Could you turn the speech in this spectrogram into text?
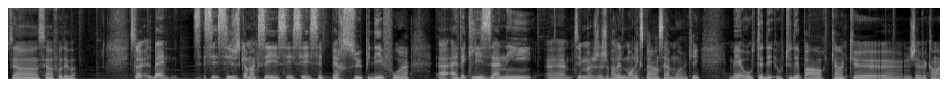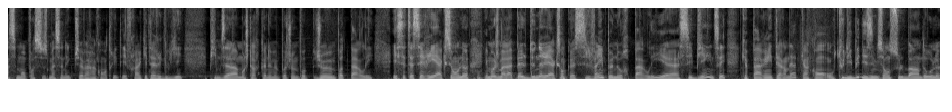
c'est un, faux débat. C'est ben, juste comment c'est perçu, puis des fois, euh, avec les années, euh, tu sais, moi, je, je parlais de mon expérience à moi, OK? Mais au au tout départ, quand que euh, j'avais commencé mon processus maçonnique, puis j'avais rencontré tes frères qui étaient réguliers, puis ils me disaient, ah, moi, je te reconnais même pas, je veux même pas, je veux même pas te parler. Et c'était ces réactions-là. Et moi, je me rappelle d'une réaction que Sylvain peut nous reparler assez bien, tu sais, que par Internet, quand on- au tout début des émissions sous le bandeau, là,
